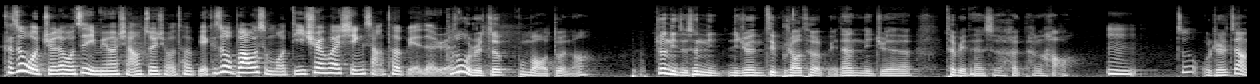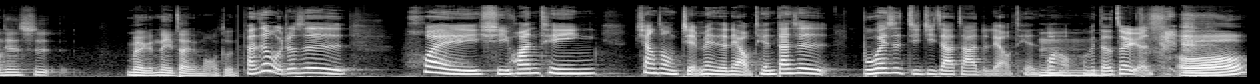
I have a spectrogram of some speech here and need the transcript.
可是我觉得我自己没有想要追求特别，可是我不知道为什么我的确会欣赏特别的人。可是我觉得这不矛盾啊。就你只是你你觉得你自己不需要特别，但是你觉得特别的人是很很好。嗯，这我觉得这两件事没有一个内在的矛盾。反正我就是会喜欢听像这种姐妹的聊天，但是不会是叽叽喳喳的聊天。哇，会不会得罪人？哦，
